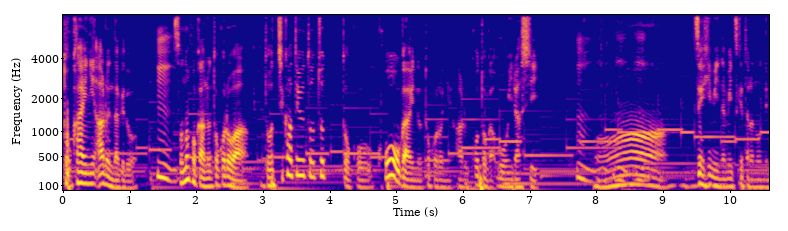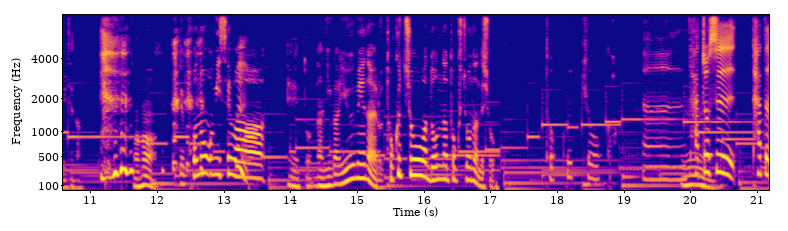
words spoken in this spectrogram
都会にあるんだけど、嗯その他のところは、どっちかというとちょっとこう、郊外のところにあることが多いらしい。うん。ああ、ぜひみんな見つけたら飲んでみてな。うんで、このお店は、えっ、と、何が有名なんやろ？特徴はどんな特徴なんでしょう？特徴か。嗯嗯，它就是它的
